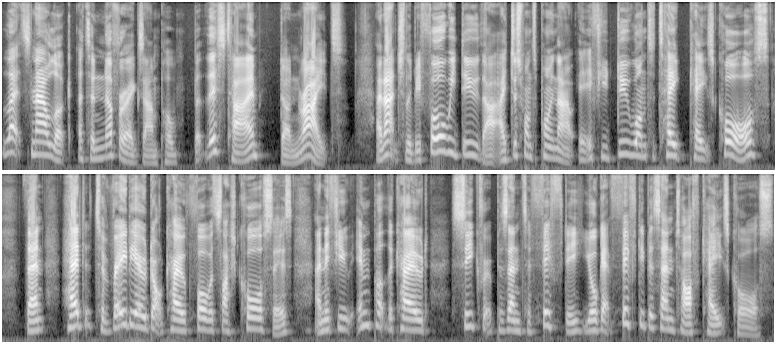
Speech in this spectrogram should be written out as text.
let's now look at another example, but this time done right. And actually, before we do that, I just want to point out if you do want to take Kate's course, then head to radio.co forward slash courses. And if you input the code Secret Presenter 50, you'll get 50% off Kate's course.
